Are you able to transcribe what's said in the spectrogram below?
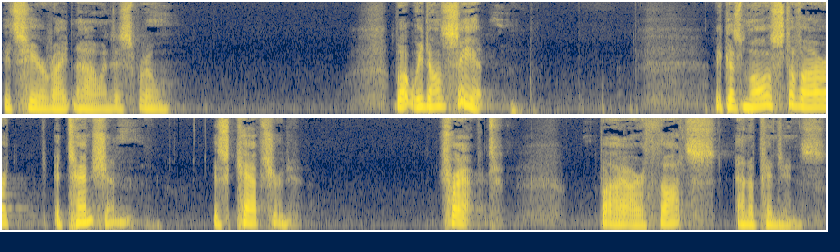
It's here right now in this room. But we don't see it. Because most of our attention is captured, trapped by our thoughts and opinions.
